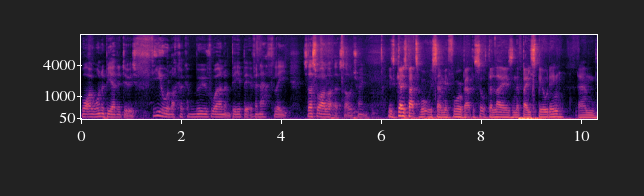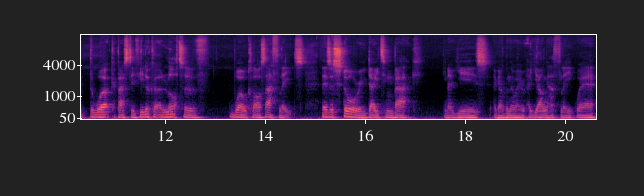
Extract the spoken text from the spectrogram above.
what I want to be able to do is feel like I can move well and be a bit of an athlete. So that's why I like that style of training. It goes back to what we were saying before about the sort of the layers and the base building and the work capacity. If you look at a lot of world class athletes, there's a story dating back, you know, years ago when they were a young athlete where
